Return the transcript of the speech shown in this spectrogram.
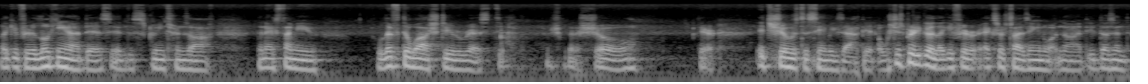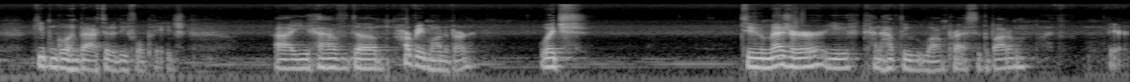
Like if you're looking at this and the screen turns off, the next time you lift the watch to your wrist, which I'm gonna show there, it shows the same exact data, which is pretty good. Like if you're exercising and whatnot, it doesn't keep on going back to the default page. Uh, you have the heart rate monitor, which to measure, you kind of have to long press at the bottom there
